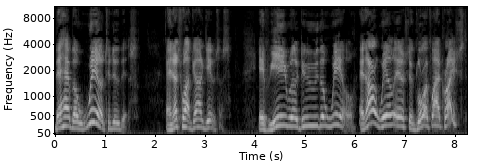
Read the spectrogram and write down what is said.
They have the will to do this, and that's what God gives us. If ye will do the will, and our will is to glorify Christ,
